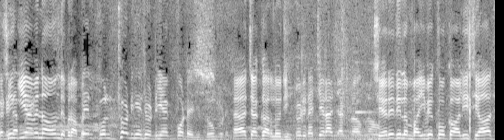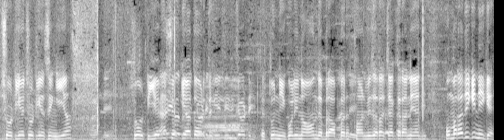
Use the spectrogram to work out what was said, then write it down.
ਸਿੰਗੀਆਂ ਵੀ ਨਾ ਹੋਣ ਦੇ ਬਰਾਬਰ। ਬਿਲਕੁਲ ਛੋਟੀਆਂ ਛੋਟੀਆਂ ਪੋਟੇ ਜੀ ਦੋ ਪੋਟੇ ਇਹ ਚੈੱਕ ਕਰ ਲਓ ਜੀ। ਝੋਟੀ ਦਾ ਚਿਹਰਾ ਚੈੱਕ ਕਰਾਓ ਭਰਾ ਚਿਹਰੇ ਦੀ ਲੰਬਾਈ ਵੇਖੋ ਕਾਲੀ ਸਿਆਹ ਛੋਟੀਆਂ ਛੋਟੀਆਂ ਸਿੰਗੀਆਂ। ਹਾਂਜੀ। ਝੋਟੀ ਹੈ ਵੀ ਸ਼ੌਕੀਆ ਤੌਰ ਤੇ ਨੀਲੀ ਦੀ ਝੋਟੀ ਤੇ ਧੁੰਨੀ ਕੋਲ ਹੀ ਨਾ ਹੁੰਦੇ ਬਰਾਬਰ ਤੁਹਾਨੂੰ ਵੀ ਜ਼ਰਾ ਚੈੱਕ ਕਰਾਨੇ ਆ ਜੀ। ਉਮਰ ਇਹਦੀ ਕਿੰਨੀ ਕੇ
